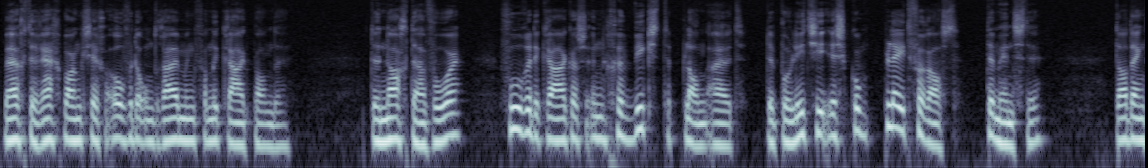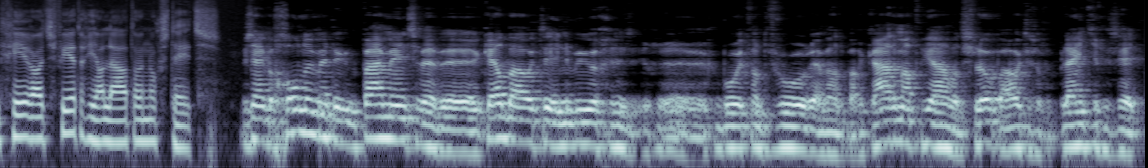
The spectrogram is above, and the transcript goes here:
buigt de rechtbank zich over de ontruiming van de kraakpanden. De nacht daarvoor voeren de krakers een gewiekst plan uit. De politie is compleet verrast, tenminste. Dat denkt Gerards 40 jaar later nog steeds. We zijn begonnen met een paar mensen. We hebben keilbouten in de muur geboord van tevoren. En we hadden barricademateriaal, we hadden sloopauto's op het pleintje gezet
